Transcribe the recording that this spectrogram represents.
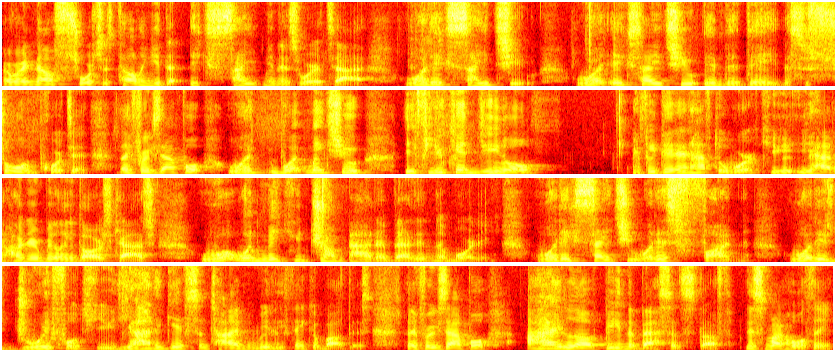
And right now, Source is telling you that excitement is where it's at. What excites you? What excites you in the day? This is so important. Like, for example, what, what makes you, if you could, you know, if you didn't have to work, you, you had $100 million cash, what would make you jump out of bed in the morning? What excites you? What is fun? What is joyful to you? You got to give some time to really think about this. Like, for example, I love being the best at stuff. This is my whole thing.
